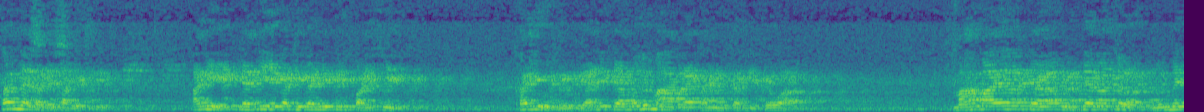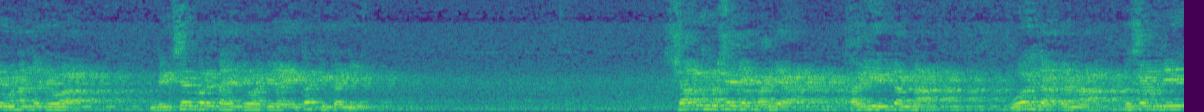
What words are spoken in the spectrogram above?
थांबण्यासाठी सांगितली. आणि त्यांनी एका ठिकाणी ती पालखी खाली उतरवली आणि त्यामधून महामाया खाली उतरली तेव्हा महामाया त्या उद्यानाचं लुंबिनी वनाचं जेव्हा निरीक्षण करत आहे तेव्हा तिला एका ठिकाणी शाल वृक्षाच्या फांद्या खाली येताना वर जाताना कशामध्ये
